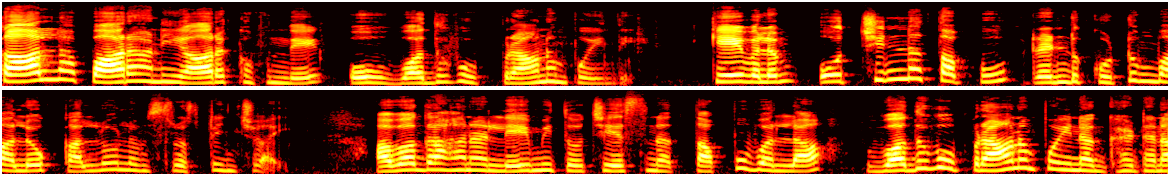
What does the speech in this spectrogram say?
కాళ్ళ పారాని ఆరకముందే ఓ వధువు ప్రాణం పోయింది. కేవలం ఓ చిన్న తప్పు రెండు కుటుంబాల్లో కల్లోలం సృష్టించాయి. అవగాహన లేమితో చేసిన తప్పు వల్ల వధువు ప్రాణం పోయిన ఘటన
